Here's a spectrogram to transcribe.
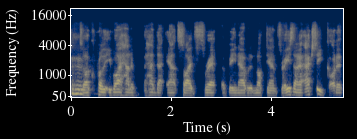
Mm-hmm. So I could probably, if I had a, had that outside threat of being able to knock down threes, and I actually got it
